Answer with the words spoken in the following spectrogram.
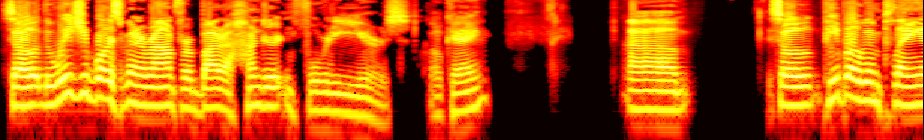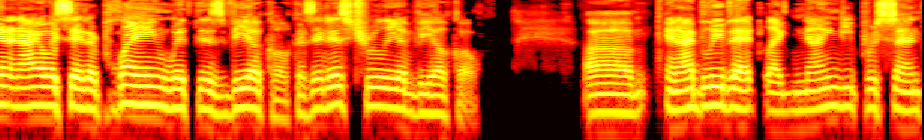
so the Ouija board's been around for about 140 years. Okay. Um, so people have been playing it, and I always say they're playing with this vehicle because it is truly a vehicle. Um, and I believe that like 90%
